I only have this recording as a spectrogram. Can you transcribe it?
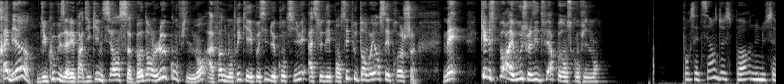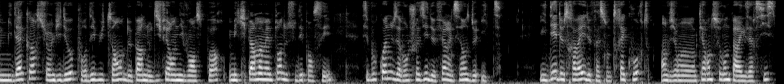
Très bien Du coup, vous avez pratiqué une séance pendant le confinement afin de montrer qu'il est possible de continuer à se dépenser tout en voyant ses proches. Mais quel sport avez-vous choisi de faire pendant ce confinement? Pour cette séance de sport, nous nous sommes mis d'accord sur une vidéo pour débutants de par nos différents niveaux en sport, mais qui permet en même temps de se dépenser. C'est pourquoi nous avons choisi de faire une séance de HIT. L'idée est de travailler de façon très courte, environ 40 secondes par exercice,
